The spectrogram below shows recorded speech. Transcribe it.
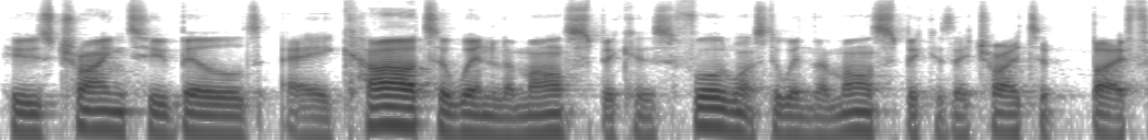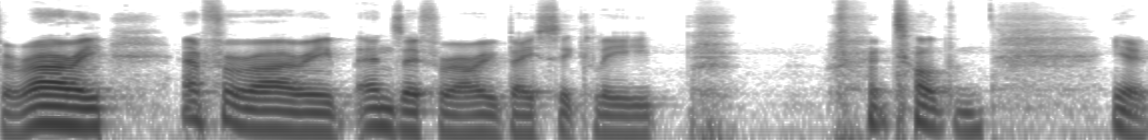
who's trying to build a car to win Le Mans because Ford wants to win Le Mans because they tried to buy Ferrari, and Ferrari, Enzo Ferrari, basically told them, you know,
